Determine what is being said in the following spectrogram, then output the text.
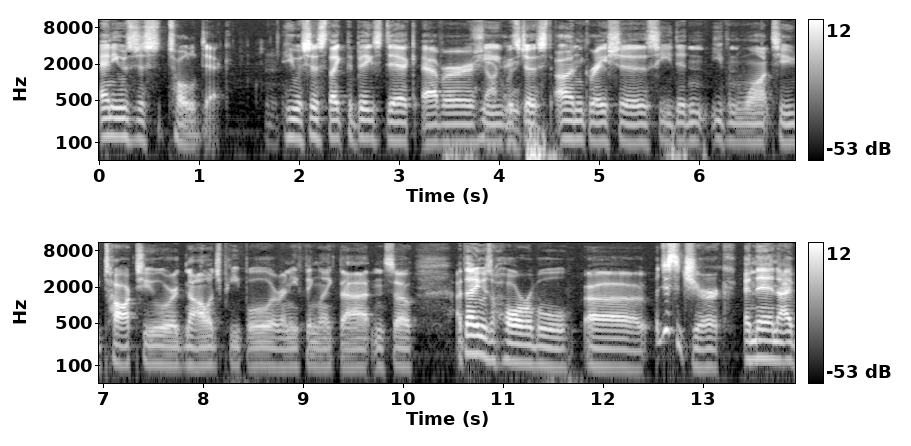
and he was just a total dick. He was just like the biggest dick ever. He was just ungracious. He didn't even want to talk to or acknowledge people or anything like that. And so I thought he was a horrible, uh, just a jerk. And then I,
